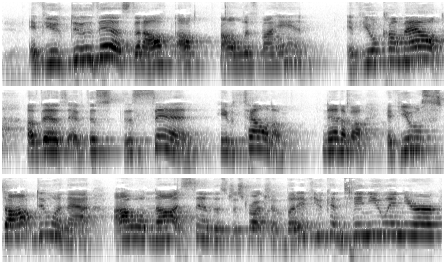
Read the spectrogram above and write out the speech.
Yeah. If you do this, then I'll I'll I'll lift my hand. If you'll come out of this, if this this sin, he was telling them, Nineveh, if you will stop doing that, I will not send this destruction. But if you continue in your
